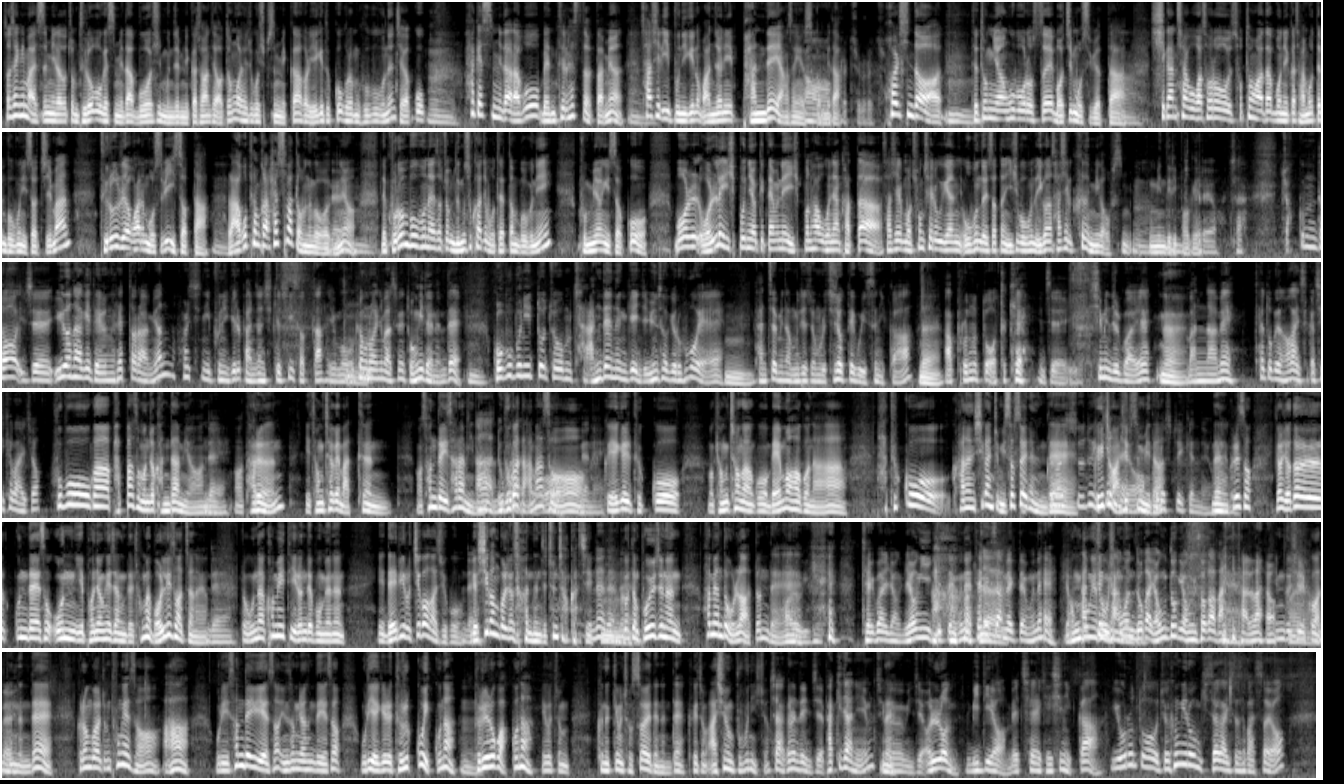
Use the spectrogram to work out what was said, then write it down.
선생님 말씀이라도 좀 들어보겠습니다. 무엇이 문제입니까? 저한테 어떤 거 해주고 싶습니까? 그걸 얘기 듣고 그러면 그 부분은 제가 꼭 음. 하겠습니다라고 멘트를 했었다면 음. 사실 이 분위기는 완전히 반대의 양상이었을 어, 겁니다. 그렇죠, 그렇죠. 훨씬 더 음. 대통령 후보로서의 멋진 모습이었다. 아. 시간 착오가 서로 소통하다 보니까 잘못된 부분이 있었지만 들으려고 하는 모습이 있었다라고 음. 평가를 할 수밖에 없는 거거든요. 네. 근데 그런 부분에서 좀 능숙하지 못했던 부분이 분명히 있었고 뭘 원래 20분이었기 때문에 20분 하고 그냥 갔다. 사실 뭐총 체력 기간 5분 더 있었던 25분 이건 사실 큰 의미가 없습니다. 음, 국민들이 보기에. 그래요. 자, 조금 더 이제 유연하게 대응을 했더라면 훨씬 이 분위기를 반전시킬 수 있었다. 이뭐 음. 평론가님 말씀에 동의되는데 음. 그 부분이 또 좀 잘 안 되는 게 이제 윤석열 후보의 음. 단점이나 문제점으로 지적되고 있으니까 네. 앞으로는 또 어떻게 이제 시민들과의 네. 만남에 태도 변화가 있을까 지켜봐야죠. 후보가 바빠서 먼저 간다면 네. 어, 다른 이 정책을 맡은 어, 선대의 사람이나 아, 누가 남아서 네네. 그 얘기를 듣고 뭐 경청하고 메모하거나 다 듣고 가는 시간이 좀 있었어야 되는데 그게 있겠네요. 좀 아쉽습니다. 그럴 수도 있겠네요. 네, 그래서 18군데에서 온 이 번영 회장들 정말 멀리서 왔잖아요. 네. 또 오늘 커뮤니티 이런 데 보면은 이 내비로 찍어가지고 네. 몇 시간 걸려서 왔는지 춘천까지 네네네. 그것도 보여주는 화면도 올라왔던데. 아유, 이게 대관령 령이 있기 때문에 태백산맥 네. 때문에 영동에서 오신 강원도가 영동 영서가 많이 네. 달라요. 힘드실 네. 것 같았는데 그런 걸 좀 통해서 아 우리 선대위에서 윤석열 선대위에서 우리 얘기를 듣고 있구나 음. 들으려고 왔구나 이거 좀 그 느낌을 줬어야 되는데 그게 좀 아쉬운 부분이죠. 자 그런데 이제 박 기자님 지금 네. 이제 언론 미디어 매체에 계시니까 요런 또 저 흥미로운 기사가 있어서 봤어요.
